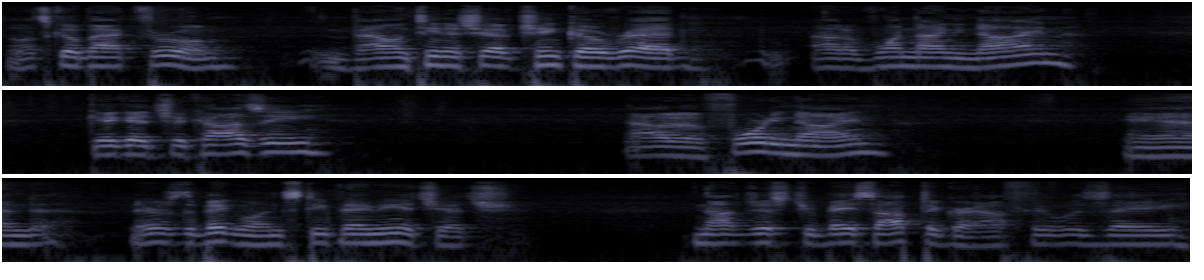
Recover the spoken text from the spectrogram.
So let's go back through them. Valentina Shevchenko red out of 199. Giga Chikadze out of 49. And there's the big one, Stipe Miocic not just your base optograph. It was a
